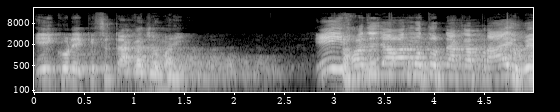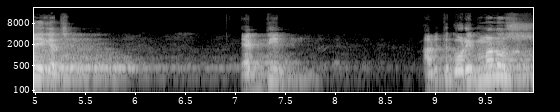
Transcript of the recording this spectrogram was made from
এই করে কিছু টাকা জমাই। এই হজে যাওয়ার মতো টাকা প্রায় হয়ে গেছে। একদিন, আমি তো গরিব মানুষ।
